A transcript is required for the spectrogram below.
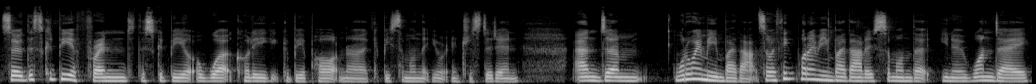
So, this could be a friend, this could be a work colleague, it could be a partner, it could be someone that you're interested in. And um, what do I mean by that? So, I think what I mean by that is someone that, you know, one day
